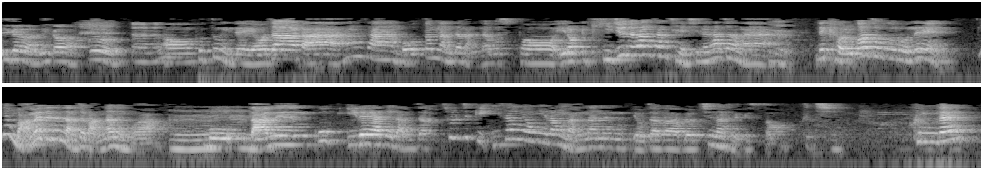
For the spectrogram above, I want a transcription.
이건 아닌 것 같고 어, 보통 이제 여자가 항상 뭐 어떤 남자 만나고 싶어 이렇게 기준을 항상 제시를 하잖아. 응. 근데 결과적으로는 그냥 마음에 드는 남자 만나는 거야. 음. 뭐 나는 꼭 이래야 될 남자. 솔직히 이상형이랑 만나는 여자가 몇이나 되겠어. 그치. 근데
